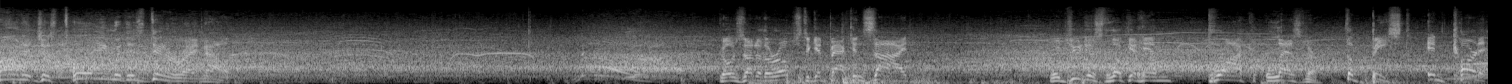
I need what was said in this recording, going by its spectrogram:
Incarnate just toying with his dinner right now. Goes under the ropes to get back inside. Would you just look at him? Brock Lesnar, the beast incarnate.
